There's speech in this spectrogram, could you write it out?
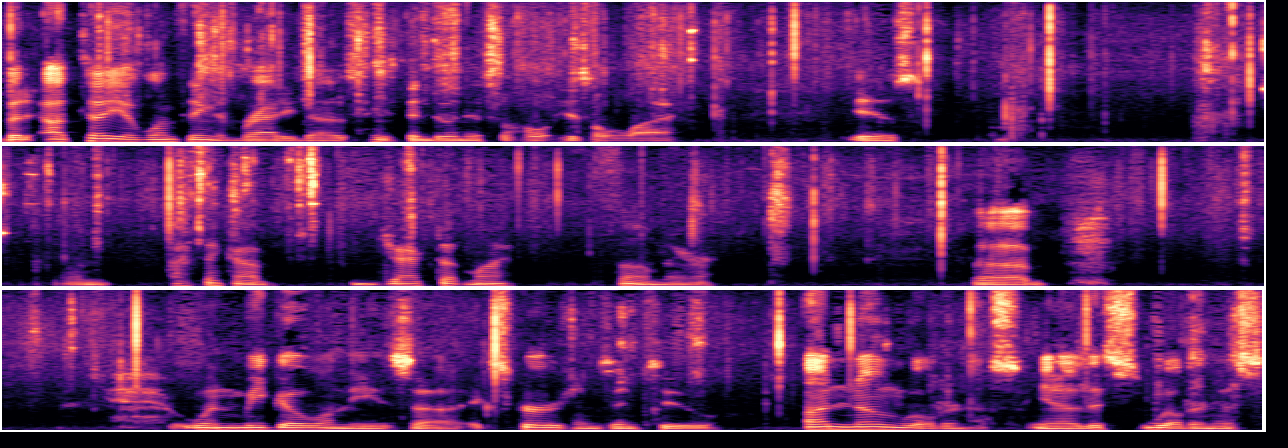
But I'll tell you one thing that Brady does. He's been doing this the whole his whole life. Is and I think I jacked up my thumb there. Um, when we go on these uh, excursions into unknown wilderness, you know, this wilderness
